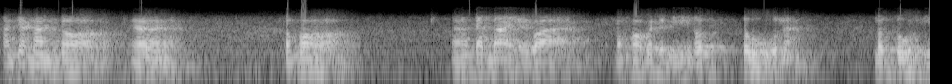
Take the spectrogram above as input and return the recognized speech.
หลังจากนั้นก็หลวงพ่อจำได้เลยว่าหลวงพ่อก็จะมีรถตู้นะรถตู้สี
